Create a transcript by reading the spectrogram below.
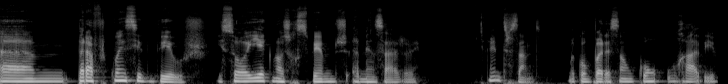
um, para a frequência de Deus. E só aí é que nós recebemos a mensagem. É interessante. Uma comparação com o rádio.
